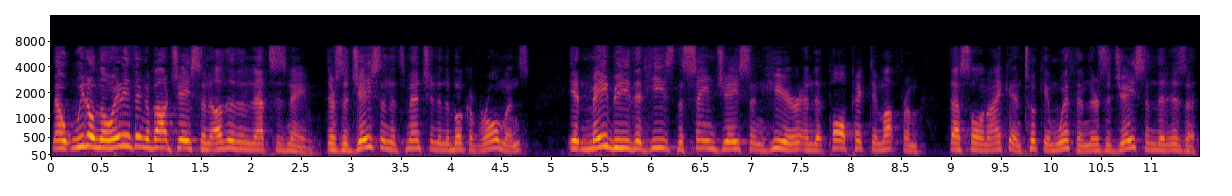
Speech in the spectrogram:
Now, we don't know anything about Jason other than that's his name. There's a Jason that's mentioned in the book of Romans, it may be that he's the same Jason here and that Paul picked him up from Thessalonica and took him with him. There's a Jason that is a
